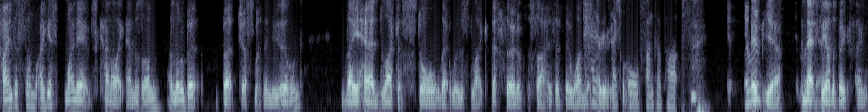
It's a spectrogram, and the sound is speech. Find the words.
kind of some, I guess Mighty Ape's kind of like Amazon a little bit, but just within New Zealand. They had like a stall that was like a third of the size of their one, the and it was like one. all Funko Pops. It, it was It- yeah, and that's the other big thing.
